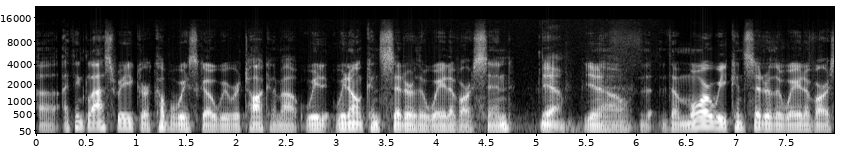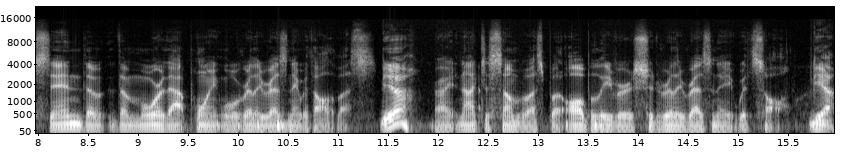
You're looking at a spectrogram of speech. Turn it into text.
uh, I think last week or a couple weeks ago we were talking about we we don't consider the weight of our sin. Yeah. You know, the, the more we consider the weight of our sin, the the more that point will really resonate with all of us, Yeah. right? Not just some of us, but all believers should really resonate with Saul Yeah.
